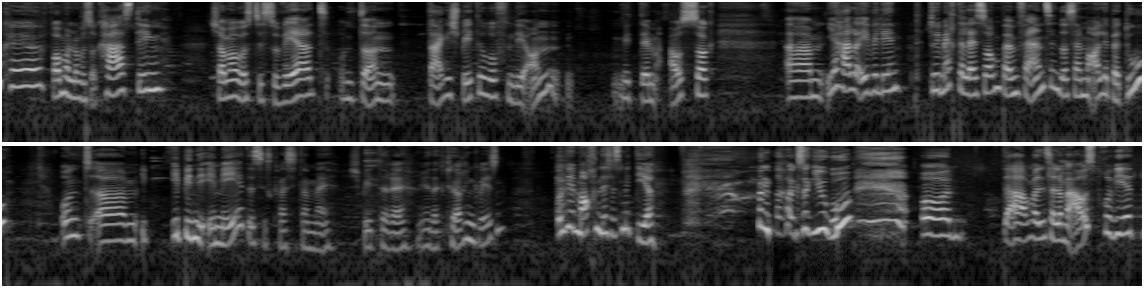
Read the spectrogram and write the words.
okay, fahren wir nochmal so ein Casting, schauen wir, was das so wert. Und dann Tage später rufen die an mit dem Aussag, ähm, ja, hallo Evelyn, du, ich möchte dir sagen, beim Fernsehen, da sind wir alle bei du. Und ähm, ich, ich, bin die Eme, das ist quasi dann meine spätere Redakteurin gewesen. Und wir machen das jetzt mit dir. Und dann habe ich gesagt, juhu. Und da haben wir das halt einmal ausprobiert.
